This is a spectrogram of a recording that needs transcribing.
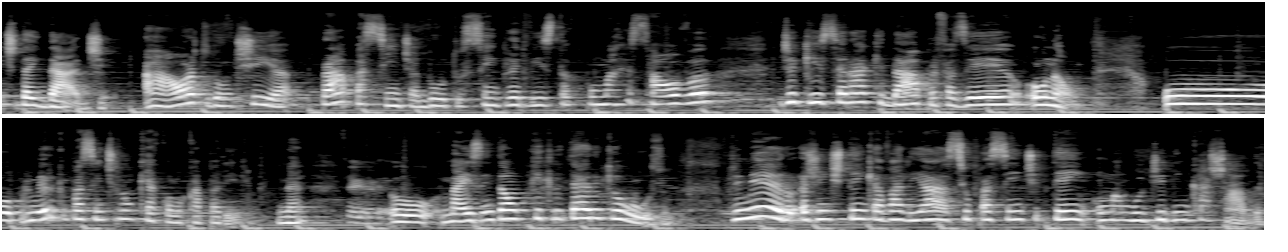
independente da idade, a ortodontia para paciente adulto sempre é vista com uma ressalva de que será que dá para fazer ou não. O primeiro que o paciente não quer colocar aparelho, né? O- mas então, que critério que eu uso? Primeiro, a gente tem que avaliar se o paciente tem uma mordida encaixada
